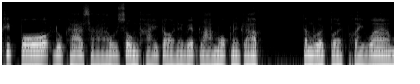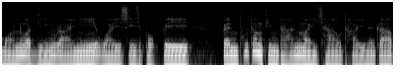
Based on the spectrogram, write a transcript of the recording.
คลิปโป๊ลูกค้าสาวส่งขายต่อในเว็บลามกนะครับตำรวจเปิดเผยว่าหมอนวดหญิงรายนี้วัย 46 ปี เป็นผู้ตั้งถิ่นฐานใหม่ชาวไทยนะครับ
